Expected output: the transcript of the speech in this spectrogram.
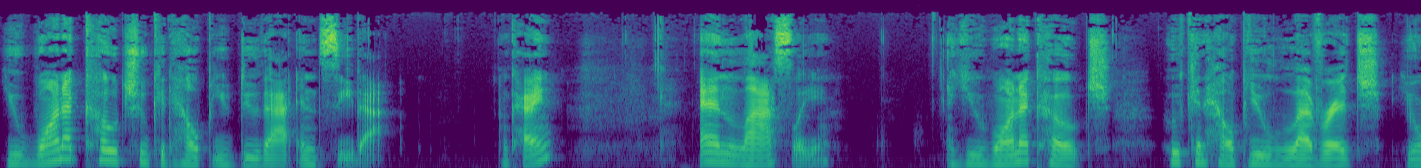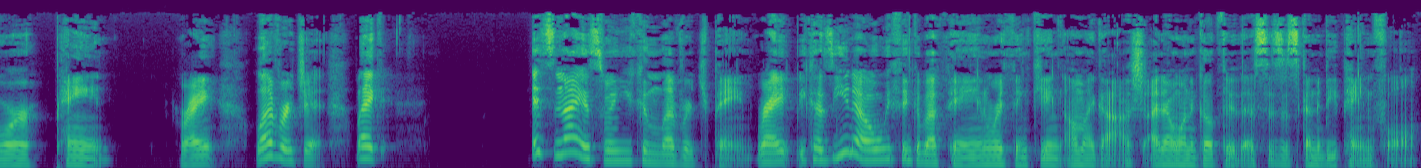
You want a coach who can help you do that and see that. Okay. And lastly, you want a coach who can help you leverage your pain, right? Leverage it. Like, it's nice when you can leverage pain, right? Because, you know, we think about pain, we're thinking, oh my gosh, I don't want to go through this. This is going to be painful.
